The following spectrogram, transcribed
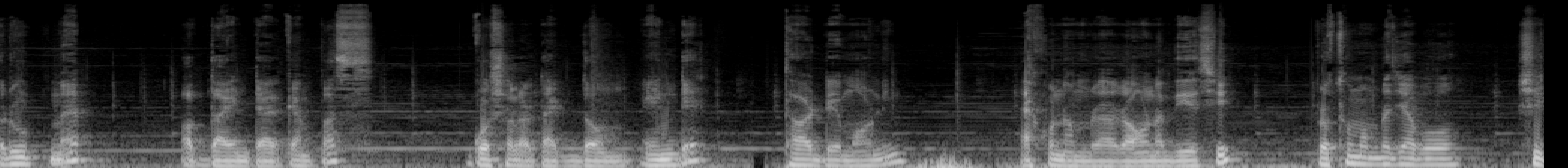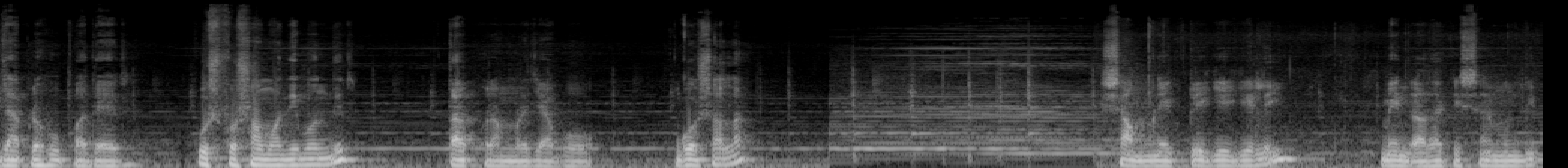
Route map of the entire campus গোশালাটা একদম এন্ডে থার্ড ডে মর্নিং এখন আমরা রওনা দিয়েছি। প্রথম আমরা যাব শিলা প্রভুপাদের পুষ্প সমাধি মন্দির। তারপর আমরা যাব গোশালা। সামনে একটু এগিয়ে গেলেই মেন রাধাকৃষ্ণের মন্দির।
